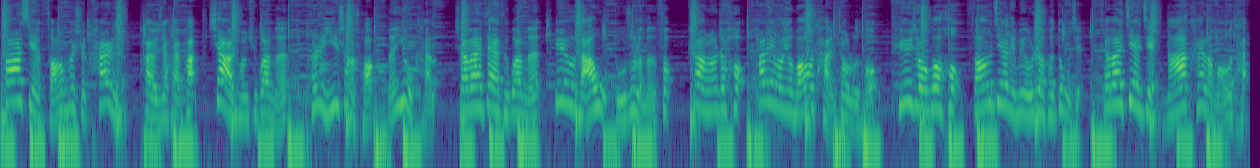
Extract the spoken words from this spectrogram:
发现房门是开着的。他有些害怕，下床去关门，可是，一上床门又开了。小白再次关门，并用杂物堵住了门缝。上床之后，他立马用毛毯罩住头。许久过后，房间里没有任何动静。小白渐渐拿开了毛毯。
